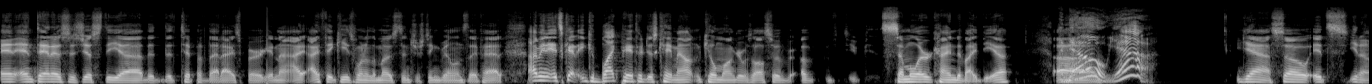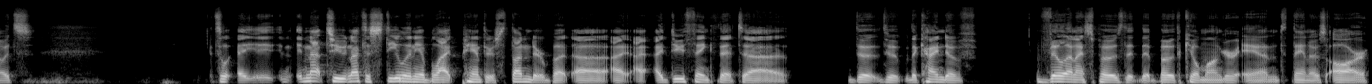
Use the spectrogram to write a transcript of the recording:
and and Thanos is just the uh, the the tip of that iceberg, and I, I think he's one of the most interesting villains they've had. I mean, it's kind of Black Panther just came out, and Killmonger was also a, a similar kind of idea. no, Um, yeah, yeah so it's you know it's it's uh, it- not to not to steal any of black panther's thunder but uh i i, I do think that uh the the the kind of villain i suppose that that both killmonger and thanos are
